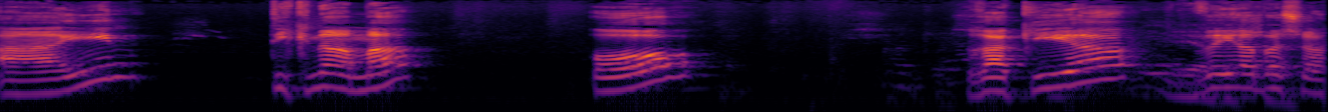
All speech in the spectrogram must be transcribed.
עין תקנה מה? אור, רקיע ויבשה.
